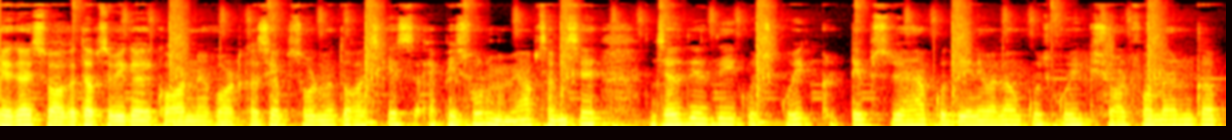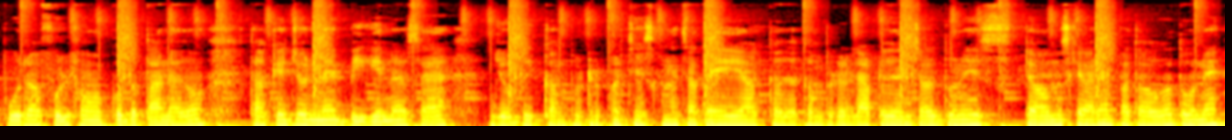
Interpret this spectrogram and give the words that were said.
हे गाइस स्वागत है आप सभी का एक और नए पॉडकास्ट एपिसोड में। तो आज के इस एपिसोड में मैं आप सभी से जल्दी जल्दी कुछ क्विक टिप्स जो है आपको देने वाला हूँ। कुछ क्विक शॉर्ट फॉर्म है, उनका पूरा फुल फॉर्म आपको बताने वाला हूँ, ताकि जो नए बिगिनर्स हैं, जो भी कंप्यूटर परचेज़ करना चाहते हैं या कंप्यूटर लैपटॉप देना चाहते तो उन्हें इस टर्म्स के बारे में पता होगा तो उन्हें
